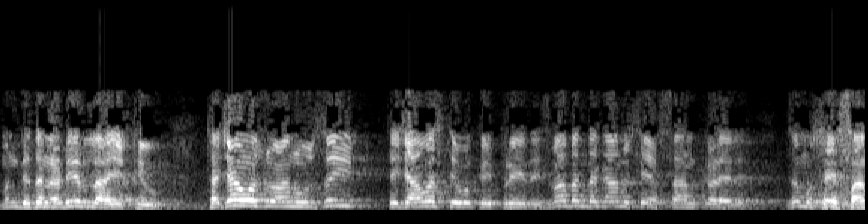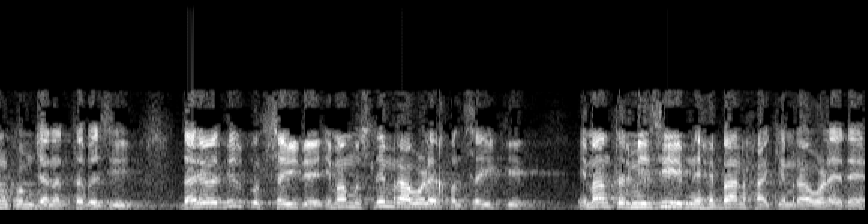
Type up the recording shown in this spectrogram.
موږ د دې ډیر لایق یو تجاوزوا عنه زی تجاوز ته وکي پرې دې زما بندگانو سه احسان کړی دی زه مو سه احسان کوم جنت ته بزي دا یو بالکل صحیح دی امام مسلم راوړی خپل صحیح کې امام ترمذی ابن حبان حاکم راوړی دی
